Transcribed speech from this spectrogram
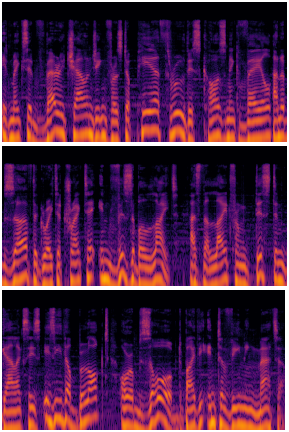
It makes it very challenging for us to peer through this cosmic veil and observe the Great Attractor in visible light, as the light from distant galaxies is either blocked or absorbed by the intervening matter.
